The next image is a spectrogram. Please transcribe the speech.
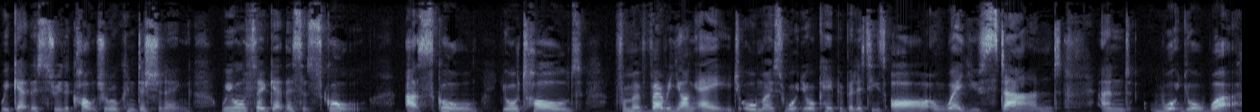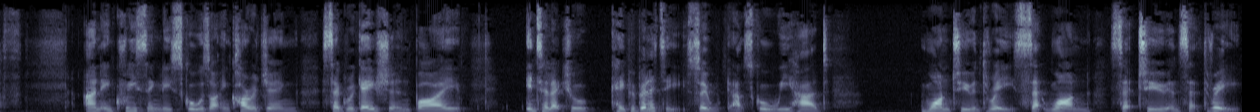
We get this through the cultural conditioning. We also get this at school. At school, you're told from a very young age almost what your capabilities are and where you stand and what you're worth. And increasingly, schools are encouraging segregation by intellectual capability. So at school, we had one, two, and three set one, set two, and set three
